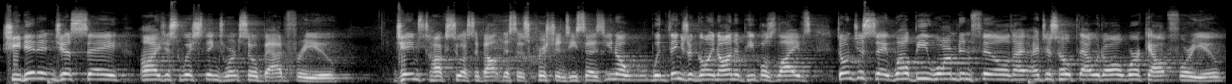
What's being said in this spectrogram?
She didn't just say, Oh, I just wish things weren't so bad for you. James talks to us about this as Christians. He says, You know, when things are going on in people's lives, don't just say, Well, be warmed and filled. I, I just hope that would all work out for you.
